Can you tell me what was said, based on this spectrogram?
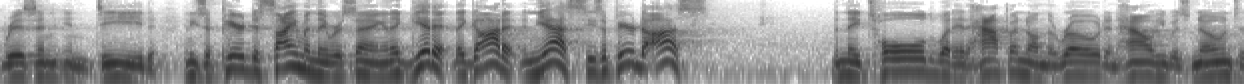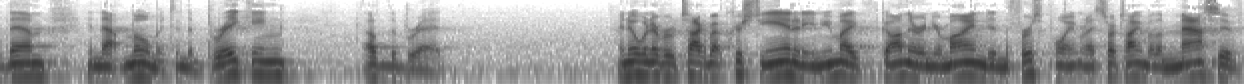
risen indeed. And he's appeared to Simon, they were saying. And they get it. They got it. And yes, he's appeared to us. Then they told what had happened on the road and how he was known to them in that moment, in the breaking of the bread. I know whenever we talk about Christianity, and you might have gone there in your mind in the first point when I start talking about the massive,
